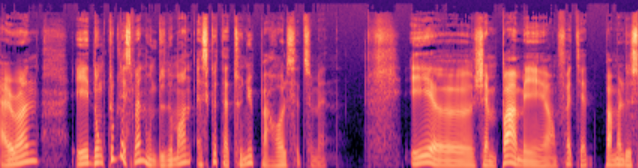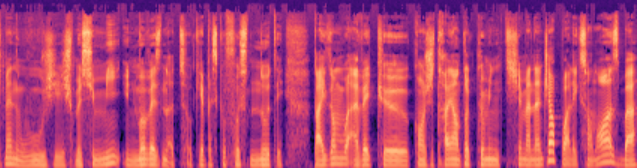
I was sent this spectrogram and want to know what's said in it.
Iron. Et donc, toutes les semaines, on te demande est-ce que tu as tenu parole cette semaine? Et euh, j'aime pas, mais en fait, il y a pas mal de semaines où je me suis mis une mauvaise note, ok? Parce qu'il faut se noter. Par exemple, avec, euh, quand j'ai travaillé en tant que community manager pour Alexandre Rose, bah,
